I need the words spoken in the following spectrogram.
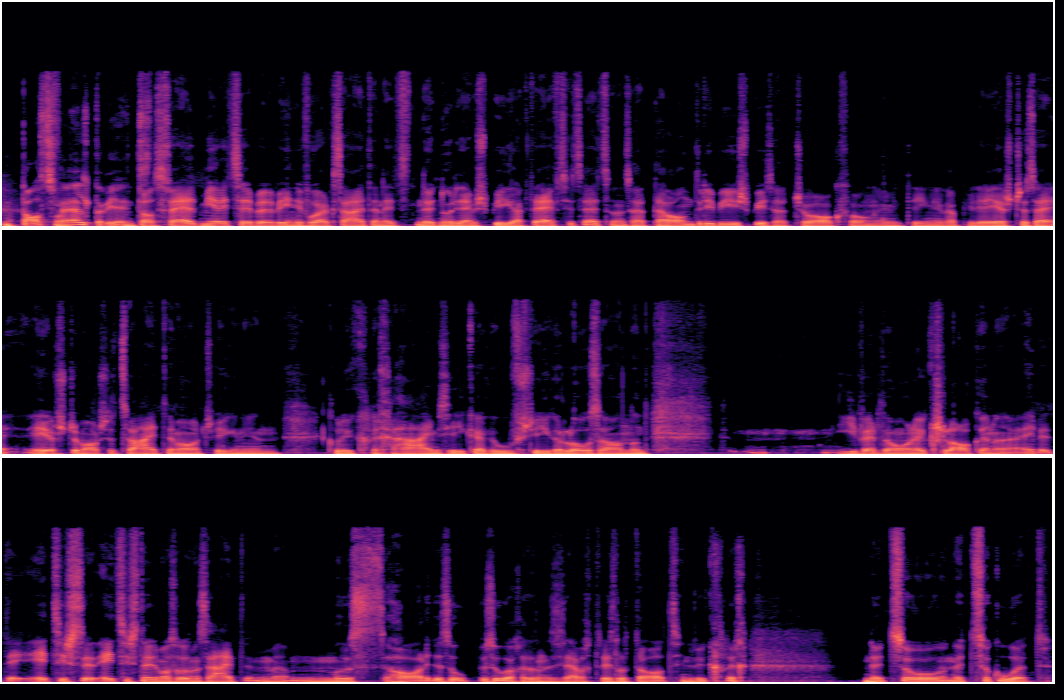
Und das fehlt dir jetzt? Und das fehlt mir jetzt eben, wie ich vorher gesagt habe, jetzt nicht nur in dem Spiel gegen die FCZ, sondern es hat auch andere Beispiele. Es hat schon angefangen mit irgendwie, bei der ersten, ersten Match, der zweiten Match, irgendwie ein glücklicher Heimsieg gegen Aufsteiger Lausanne und Iverdon nicht geschlagen. Jetzt ist, es, jetzt ist es nicht mal so, dass man sagt, man muss Haar in der Suppe suchen, sondern es ist einfach, die Resultate sind wirklich nicht so, nicht so gut.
